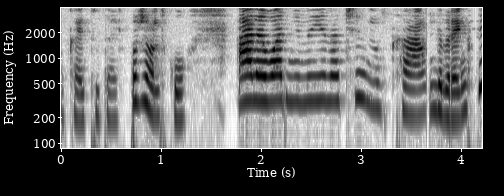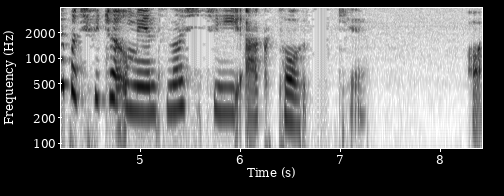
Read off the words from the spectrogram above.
Okej, tutaj, w porządku. Ale ładnie myje naczynka. Dobra, jak sobie poćwiczę umiejętności aktorskie. O.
